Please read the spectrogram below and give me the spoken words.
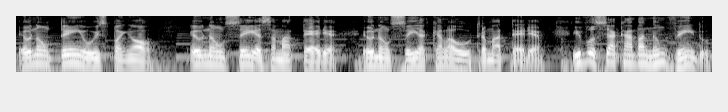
eu não tenho o espanhol, eu não sei essa matéria, eu não sei aquela outra matéria. E você acaba não vendo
